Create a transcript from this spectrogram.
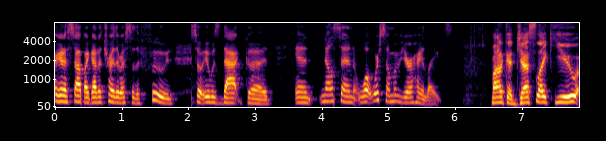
I gotta stop. I gotta try the rest of the food. So it was that good. And Nelson, what were some of your highlights? Monica, just like you,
